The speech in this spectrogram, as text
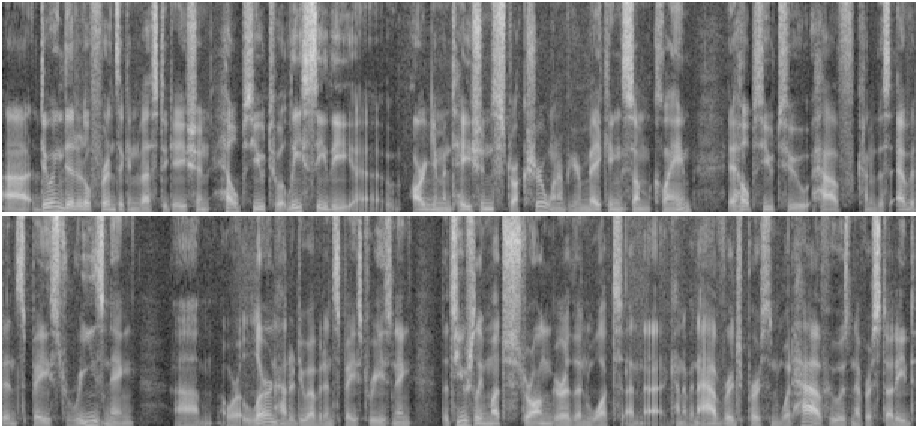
uh, doing digital forensic investigation helps you to at least see the uh, argumentation structure whenever you're making some claim. It helps you to have kind of this evidence-based reasoning um, or learn how to do evidence-based reasoning that's usually much stronger than what an, uh, kind of an average person would have who has never studied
